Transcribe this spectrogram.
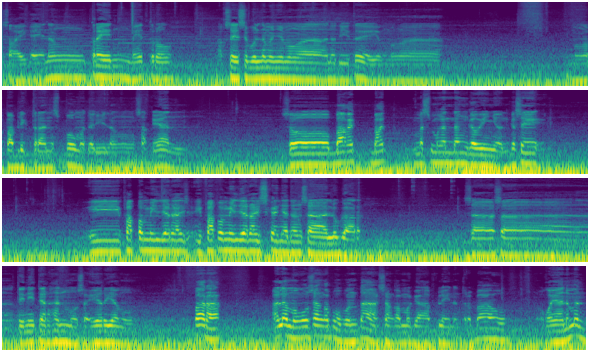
Sakay kayo ng train, metro. Accessible naman yung mga ano dito eh, yung mga mga public transpo, madali lang sakyan. So, bakit bakit mas magandang gawin 'yon? Kasi ipapamiliarize ipapamiliarize ka niya doon sa lugar sa sa tiniterhan mo sa area mo para alam mo kung saan ka pupunta saan ka mag apply ng trabaho o kaya naman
